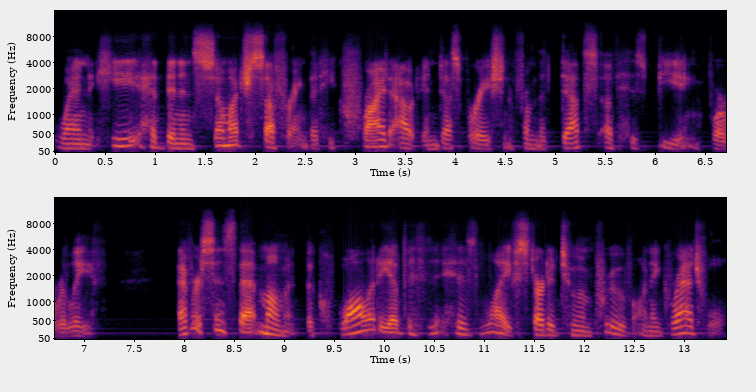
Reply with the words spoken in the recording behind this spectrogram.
when he had been in so much suffering that he cried out in desperation from the depths of his being for relief. Ever since that moment, the quality of his life started to improve on a gradual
